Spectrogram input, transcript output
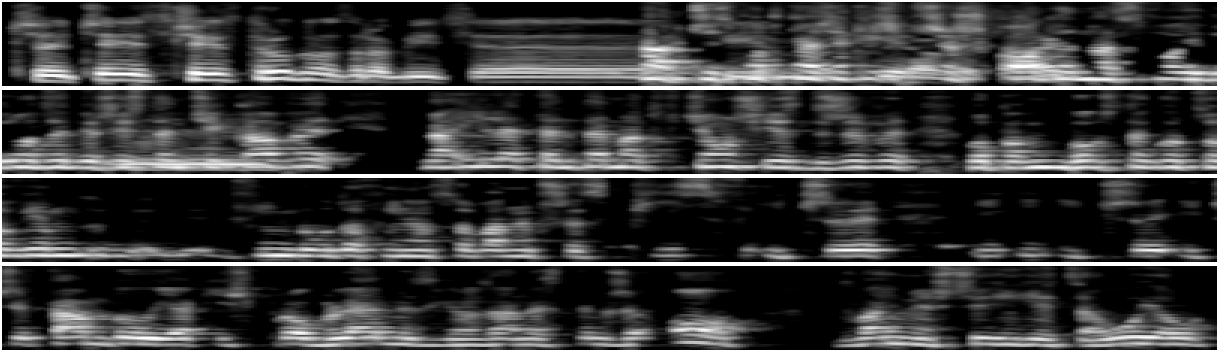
Czy, czy, jest, czy jest trudno zrobić. E, Tak, czy spotkałeś jakieś queerowy, przeszkody tak? na swojej drodze? Wiesz, jestem Mm. ciekawy, na ile ten temat wciąż jest żywy, bo, bo z tego co wiem, film był dofinansowany przez PISF i czy, i, i, i, czy, i czy tam były jakieś problemy związane z tym, że o, dwaj mężczyźni się całują,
